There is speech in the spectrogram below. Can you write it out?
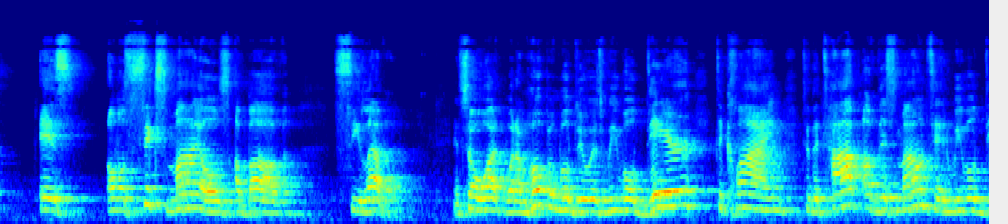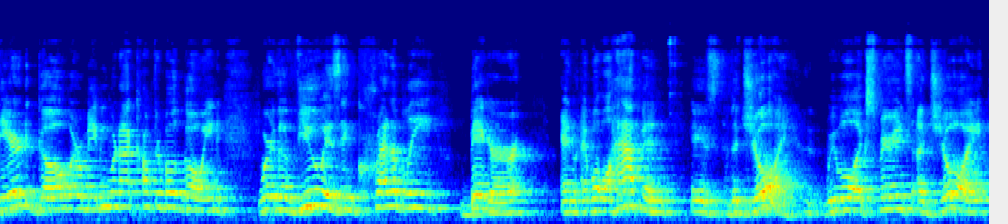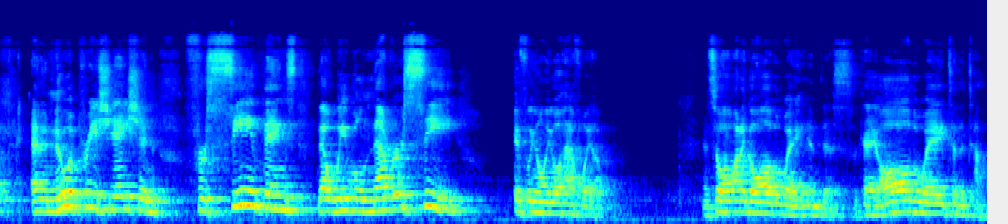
is almost six miles above sea level. And so, what, what I'm hoping we'll do is we will dare to climb to the top of this mountain. We will dare to go where maybe we're not comfortable going, where the view is incredibly bigger. And, and what will happen is the joy. We will experience a joy and a new appreciation for seeing things that we will never see if we only go halfway up. And so I want to go all the way in this, okay? All the way to the top.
